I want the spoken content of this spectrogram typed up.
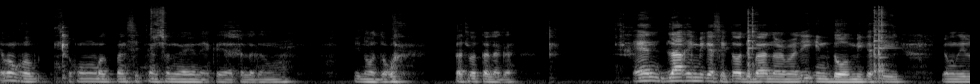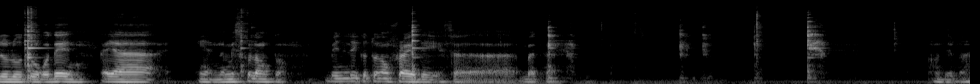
ewan ko, gusto kong magpansit canton ngayon eh. Kaya talagang tinodo ko. Tatlo talaga. And Lucky Me kasi to, di ba? Normally, Indomie kasi yung niluluto ko din. Kaya, yan, na-miss ko lang to. Binili ko to ng Friday sa Bata. Oh, di ba?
